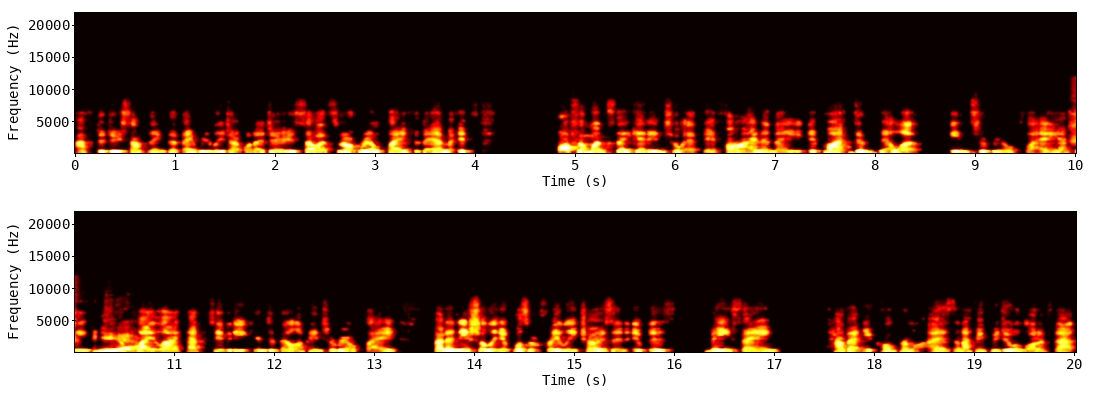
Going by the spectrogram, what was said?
have to do something that they really don't want to do. So it's not real play for them. It's often once they get into it, they're fine and they it might develop into real play. I think Yeah. a play like activity can develop into real play, but initially it wasn't freely chosen. It was me saying, How about you compromise? And I think we do a lot of that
